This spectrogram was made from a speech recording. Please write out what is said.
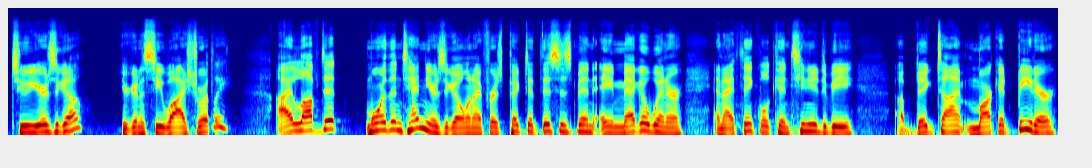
two years ago. You're going to see why shortly. I loved it more than 10 years ago when I first picked it. This has been a mega winner, and I think will continue to be a big time market beater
